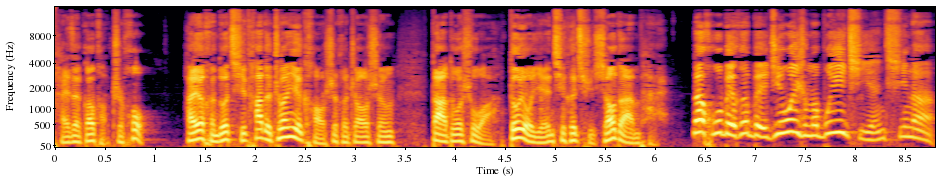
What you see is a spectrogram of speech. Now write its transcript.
排在高考之后。还有很多其他的专业考试和招生，大多数啊都有延期和取消的安排。那湖北和北京为什么不一起延期呢？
